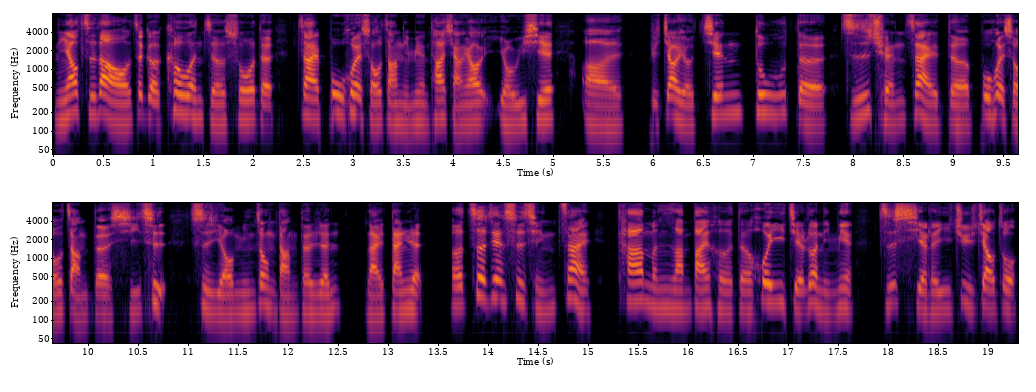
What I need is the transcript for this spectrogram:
你要知道哦，这个柯文哲说的，在部会首长里面，他想要有一些呃比较有监督的职权在的部会首长的席次，是由民众党的人来担任。而这件事情在他们蓝白合的会议结论里面，只写了一句叫做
